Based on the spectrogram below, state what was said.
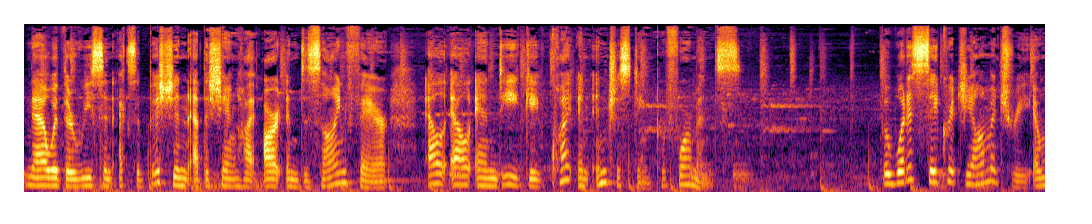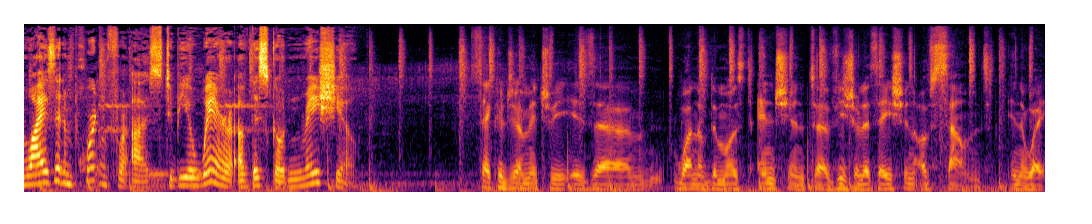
Now, with their recent exhibition at the Shanghai Art and Design Fair, LLND gave quite an interesting performance. But what is sacred geometry, and why is it important for us to be aware of this golden ratio? Sacred geometry is um, one of the most ancient uh, visualization of sound, in a way.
